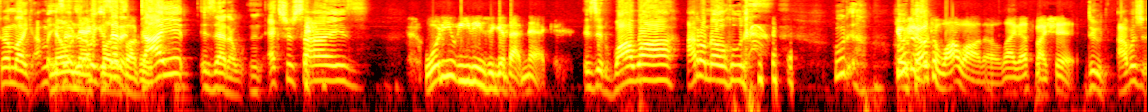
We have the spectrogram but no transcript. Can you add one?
So I'm like, I'm, is, No that, like, is that a diet? Is that a, an exercise? What are you eating to get that neck? Is it Wawa? I don't know who. who, Yo, who shout does- out to Wawa though. Like that's my shit. dude i was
